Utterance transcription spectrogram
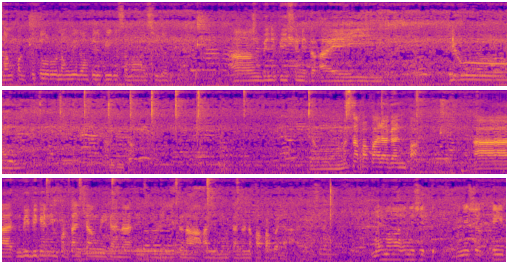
ng pagtuturo ng wikang Pilipino sa mga estudyante? Ang benepisyo nito ay yung ano dito? Mas napapalagan pa at nabibigyan importansya ang wika natin hindi ito nakakalimutan o napapabalaan may mga initiative initiative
